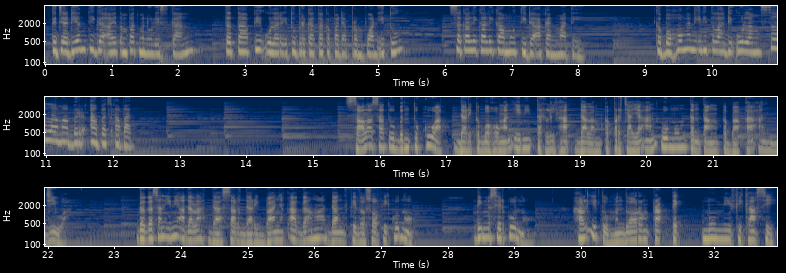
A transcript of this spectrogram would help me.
Kejadian 3 ayat 4 menuliskan, Tetapi ular itu berkata kepada perempuan itu, sekali-kali kamu tidak akan mati. Kebohongan ini telah diulang selama berabad-abad. Salah satu bentuk kuat dari kebohongan ini terlihat dalam kepercayaan umum tentang kebakaan jiwa. Gagasan ini adalah dasar dari banyak agama dan filosofi kuno. Di Mesir kuno, hal itu mendorong praktik mumifikasi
